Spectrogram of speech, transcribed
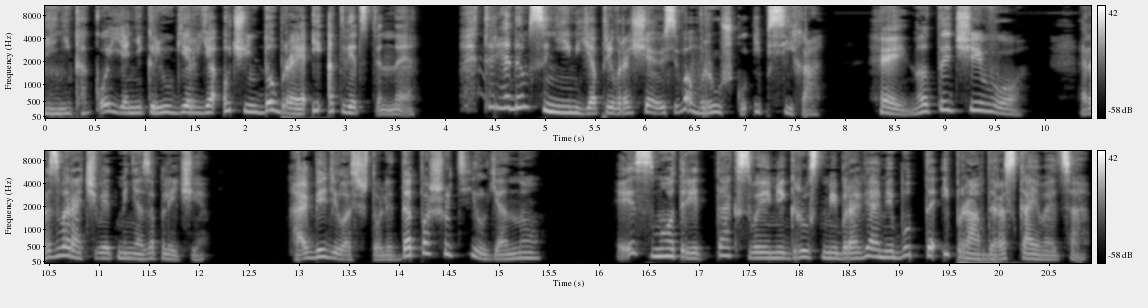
И никакой я не Крюгер, я очень добрая и ответственная. Это рядом с ним я превращаюсь во врушку и психа. «Эй, ну ты чего?» Разворачивает меня за плечи. Обиделась, что ли? Да пошутил я, ну и смотрит так своими грустными бровями, будто и правда раскаивается.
